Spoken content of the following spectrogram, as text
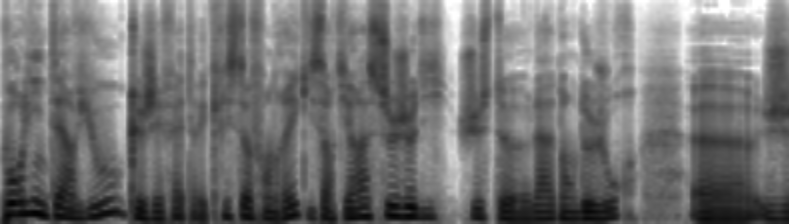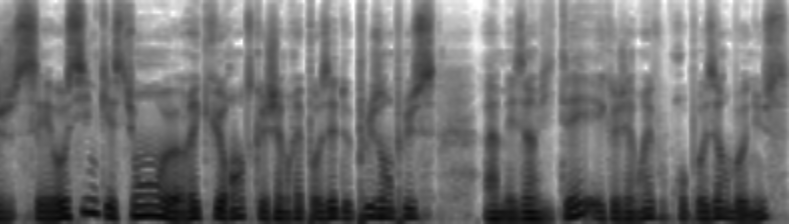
pour l'interview que j'ai faite avec Christophe André qui sortira ce jeudi, juste euh, là dans deux jours. C'est aussi une question récurrente que j'aimerais poser de plus en plus à mes invités et que j'aimerais vous proposer en bonus.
